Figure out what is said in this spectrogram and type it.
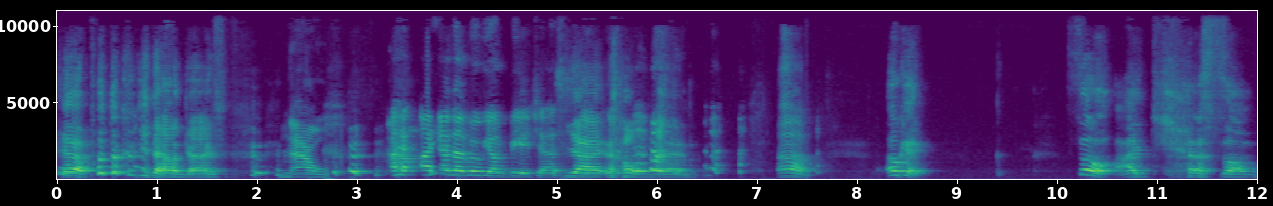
Yeah, put the cookie down, guys. Now. I, I had that movie on VHS. Yeah. Oh man. um. Okay. So I guess um.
